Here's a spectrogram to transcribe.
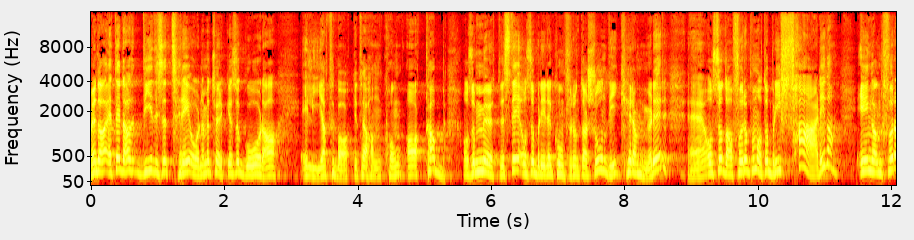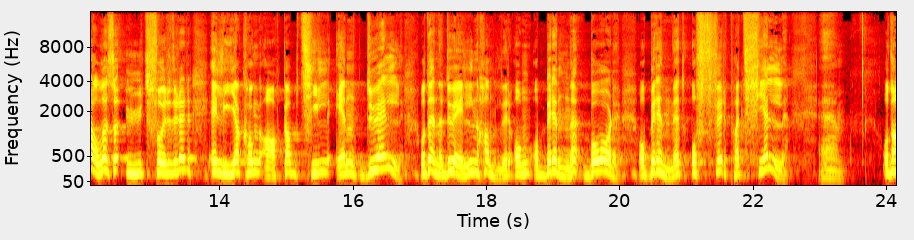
Men da, etter da, de, disse tre årene med tørke så går da Elia tilbake til han kong Akab. og Så møtes de, og så blir det en konfrontasjon. De krangler. Eh, og så da For å på en måte bli ferdig da, en gang for alle så utfordrer Elia kong Akab til en duell. Og Denne duellen handler om å brenne bål, å brenne et offer på et fjell. Og da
